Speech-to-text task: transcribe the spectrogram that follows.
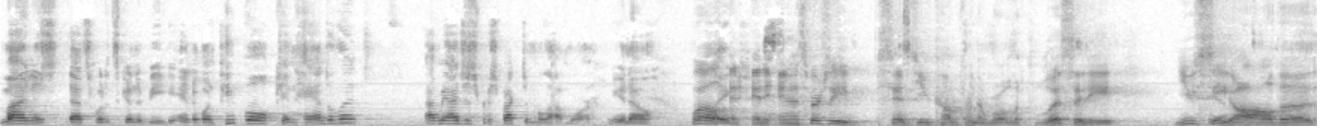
mine is that's what it's going to be. And when people can handle it, I mean, I just respect them a lot more. You know. Well, Like- and, and, and especially since you come from the world of publicity, you see all the,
